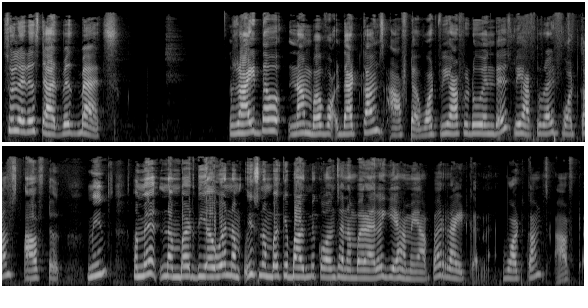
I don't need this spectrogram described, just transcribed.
So let us start with maths. Write the number that comes after. What we have to do in this, we have to write what comes after. Means हमें नंबर दिया हुआ नम, इस नंबर के बाद में कौन सा नंबर आएगा? ये हमें यहाँ पर राइट करना है। What comes after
